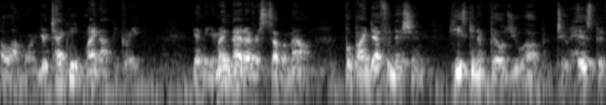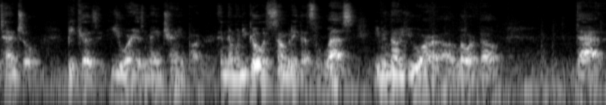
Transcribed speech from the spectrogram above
a lot more. Your technique might not be great. I mean, you might not ever sub him out, but by definition, he's going to build you up to his potential because you are his main training partner. And then when you go with somebody that's less, even though you are a lower belt, that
